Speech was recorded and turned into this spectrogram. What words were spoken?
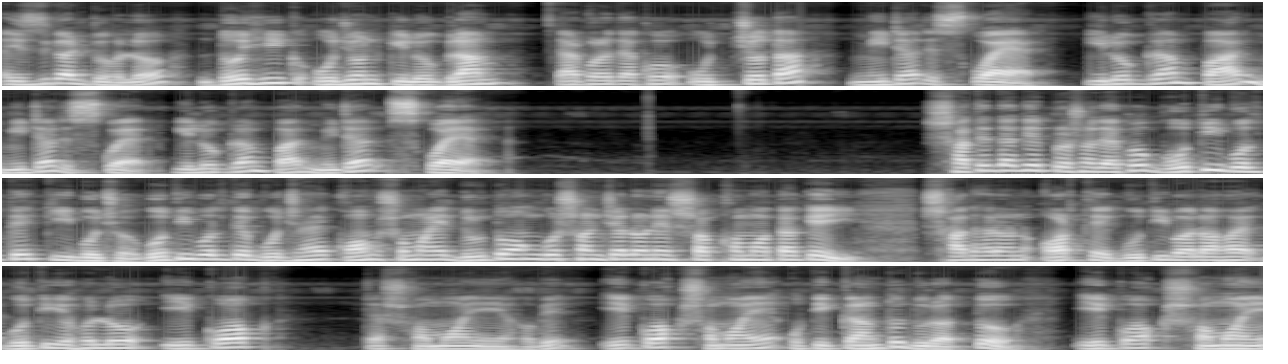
ইজিক্যাল টু হলো দৈহিক ওজন কিলোগ্রাম, তারপরে দেখো উচ্চতা metre square kilogram per metre square kilogram per metre square সাথে দাগের প্রশ্ন দেখো, গতি বলতে কি বোঝো? গতি বলতে বোঝায় কম সময়ে দ্রুত অঙ্গ সঞ্চালনের সক্ষমতাকেই। সাধারণ অর্থে গতি বলা হয়, গতি হলো একক সময়ে হবে, একক সময়ে অতিক্রান্ত দূরত্ব, একক সময়ে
